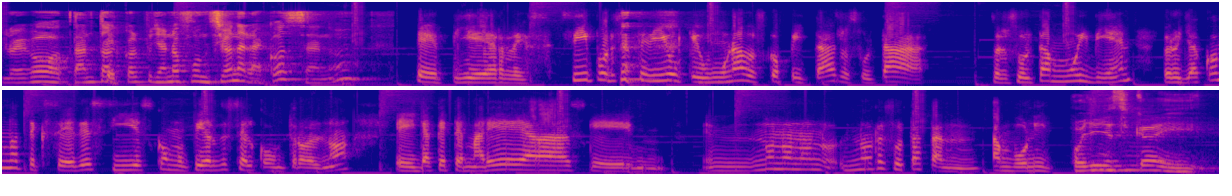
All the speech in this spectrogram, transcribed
luego tanto alcohol pues ya no funciona la cosa, ¿no? Te pierdes. Sí, por eso te digo que una o dos copitas resulta resulta muy bien, pero ya cuando te excedes sí es como pierdes el control, ¿no? Eh, ya que te mareas, que mm, no, no, no, no, no resulta tan, tan bonito. Oye Jessica, ¿y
